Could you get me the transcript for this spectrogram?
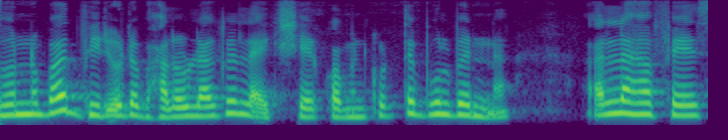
ধন্যবাদ ভিডিওটা ভালো লাগলে লাইক শেয়ার কমেন্ট করতে ভুলবেন না। আল্লাহ হাফেজ।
